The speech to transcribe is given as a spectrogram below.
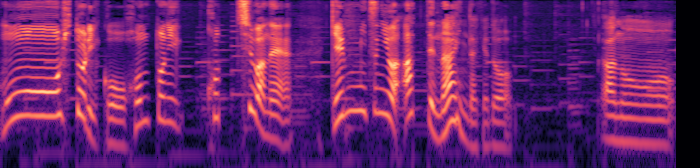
う。もう一人こう、本当に、こっちはね、厳密には合ってないんだけど、あのー、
